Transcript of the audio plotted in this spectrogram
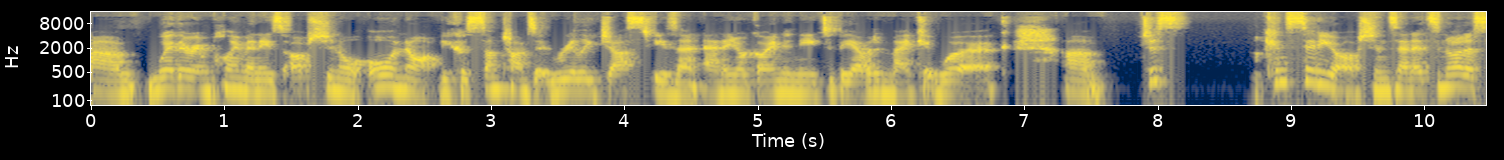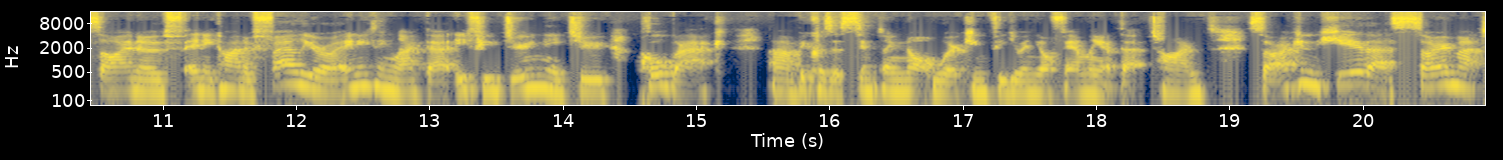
um, whether employment is optional or not, because sometimes it really just isn't, and you're going to need to be able to make it work. Um, just consider your options and it's not a sign of any kind of failure or anything like that. If you do need to pull back uh, because it's simply not working for you and your family at that time. So i can hear that so much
